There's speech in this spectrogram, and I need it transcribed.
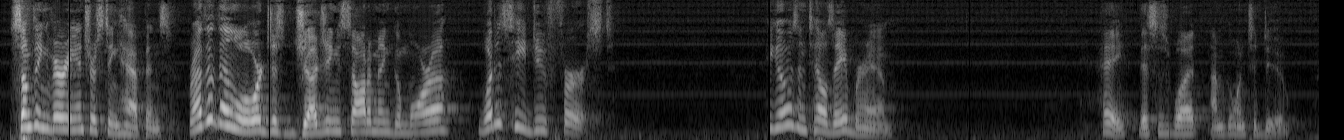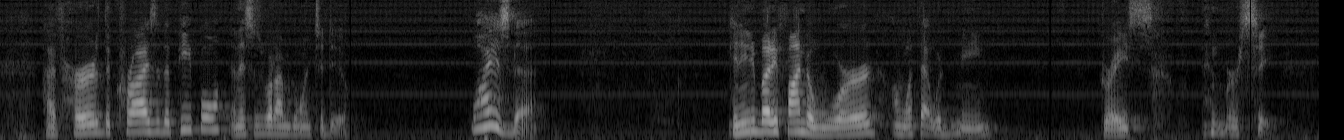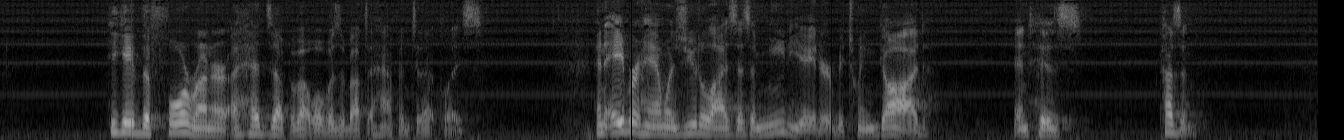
Something very interesting happens. Rather than the Lord just judging Sodom and Gomorrah, what does he do first? He goes and tells Abraham, Hey, this is what I'm going to do. I've heard the cries of the people, and this is what I'm going to do. Why is that? Can anybody find a word on what that would mean? Grace and mercy. he gave the forerunner a heads up about what was about to happen to that place. And Abraham was utilized as a mediator between God and his cousin.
